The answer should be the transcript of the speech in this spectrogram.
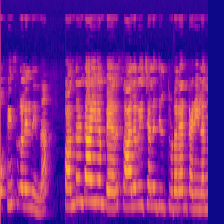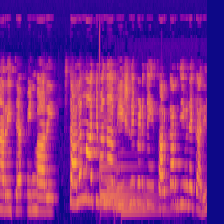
ഓഫീസുകളിൽ നിന്ന് പന്ത്രണ്ടായിരം പേർ സാലറി ചലഞ്ചിൽ തുടരാൻ കഴിയില്ലെന്ന് അറിയിച്ച് പിന്മാറി. സ്ഥലം മാറ്റുമെന്ന് ഭീഷണിപ്പെടുത്തി സർക്കാർ ജീവനക്കാരിൽ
